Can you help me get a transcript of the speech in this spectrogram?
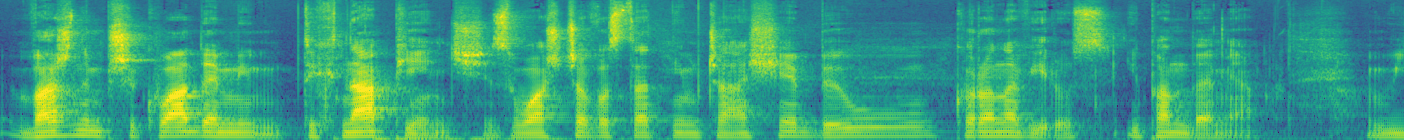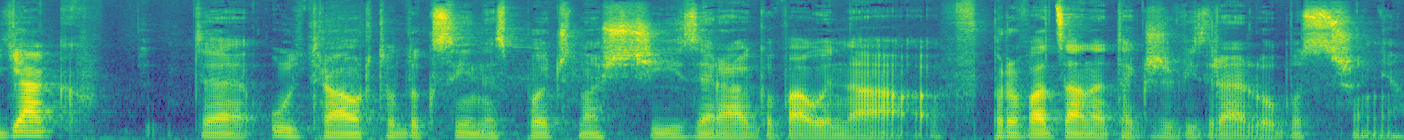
Ważnym przykładem tych napięć, zwłaszcza w ostatnim czasie, był koronawirus i pandemia. Jak te ultraortodoksyjne społeczności zareagowały na wprowadzane także w Izraelu obostrzenia?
